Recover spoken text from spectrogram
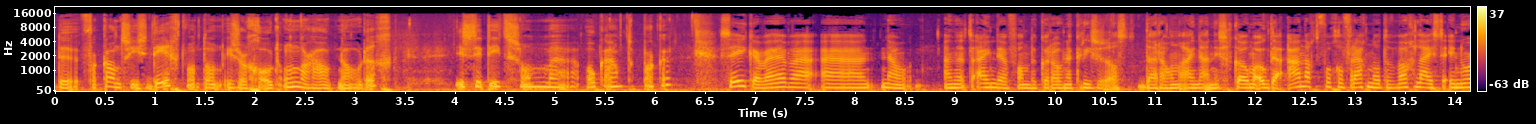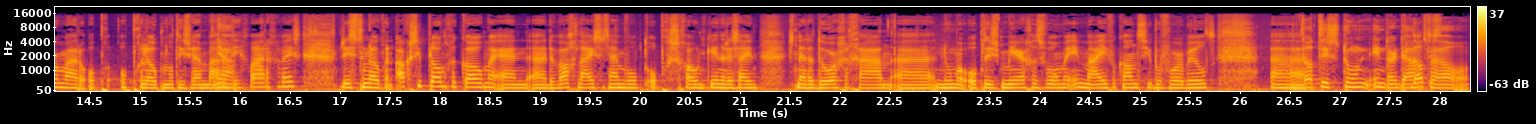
de vakanties dicht, want dan is er groot onderhoud nodig. Is dit iets om uh, ook aan te pakken? Zeker. We hebben uh, nou, aan het einde van de coronacrisis, als daar al een einde aan is gekomen, ook de aandacht voor gevraagd. Omdat de wachtlijsten enorm waren op, opgelopen, omdat die zwembaden ja. dicht waren geweest. Er is toen ook een actieplan gekomen en uh, de wachtlijsten zijn bijvoorbeeld opgeschoond. Kinderen zijn sneller doorgegaan, uh, noem maar op. Er is meer gezwommen in meivakantie bijvoorbeeld. Dat is toen inderdaad wel.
